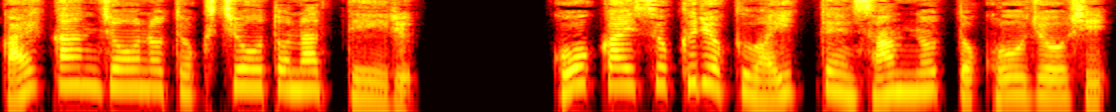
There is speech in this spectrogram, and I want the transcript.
外観上の特徴となっている。高快速力は1.3ノット向上し、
